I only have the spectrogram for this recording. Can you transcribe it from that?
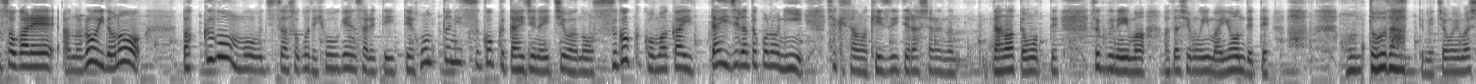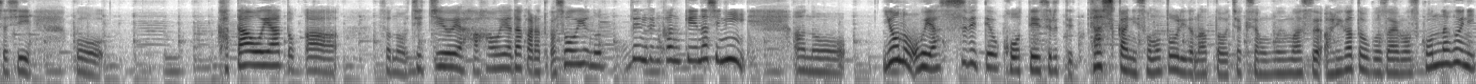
黄昏あのロイドのバックボーンも実はそこで表現されていて本当にすごく大事な1話のすごく細かい大事なところにシャケさんは気づいてらっしゃるんだなって思ってすごくね今私も今読んでて、本当だってめっちゃ思いましたしこう片親とかその父親母親だからとかそういうの全然関係なしにあの世の親すべてを肯定するって確かにその通りだなと、チャキさん思います。ありがとうございます。こんな風に、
